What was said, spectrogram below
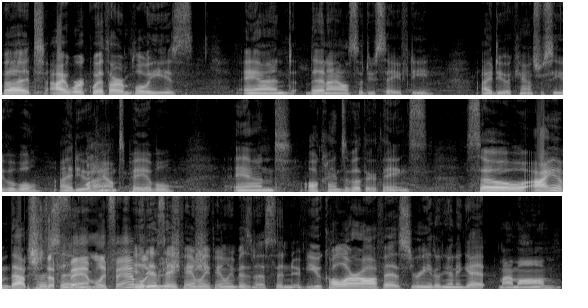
but I work with our employees, and then I also do safety. I do accounts receivable. I do What? accounts payable, and all kinds of other things. So I am that This is a person. family- family It is business. a family family business, and if you call our office, you're either going to get my mom,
